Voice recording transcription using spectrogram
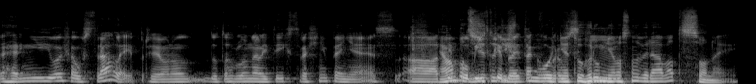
herní vývoj v Austrálii, protože ono do toho bylo nalitých strašně peněz a Já ty mám pocit, že pobídky totiž byly tak původně obrovský. tu hru mělo snad vydávat Sony.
